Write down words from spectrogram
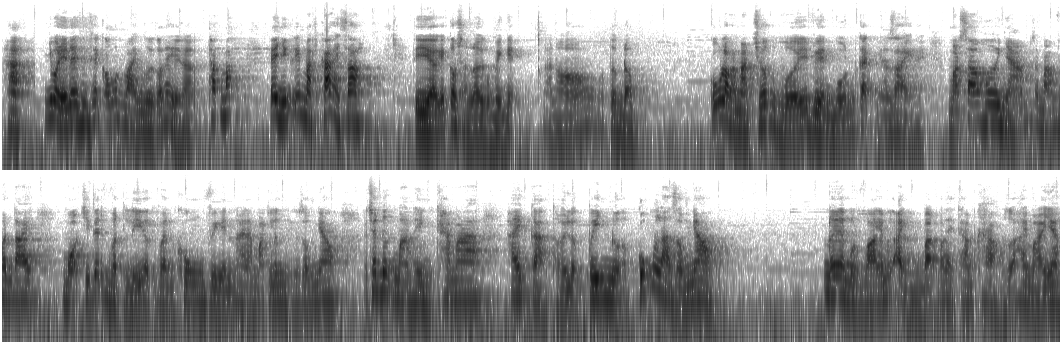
ha. Nhưng mà đến đây thì sẽ có một vài người có thể là thắc mắc thế những cái mặt khác hay sao? Thì à, cái câu trả lời của mình ấy là nó tương đồng cũng là cái mặt trước với viền bốn cạnh dày này. Mặt sau hơi nhám, sẽ bám vân tay. Mọi chi tiết vật lý ở phần khung viền hay là mặt lưng giống nhau. Chất lượng màn hình, camera hay cả thời lượng pin nữa cũng là giống nhau. Đây là một vài bức ảnh bạn có thể tham khảo giữa hai máy nha.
